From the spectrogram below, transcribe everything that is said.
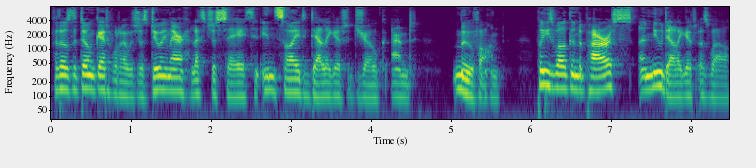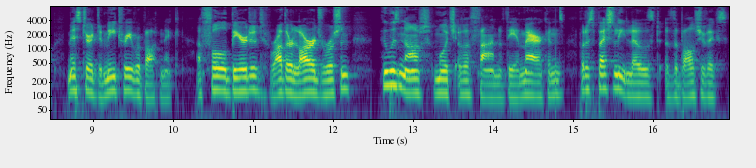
For those that don't get what I was just doing there, let's just say it's an inside delegate joke and move on. Please welcome to Paris a new delegate as well, Mr. Dmitry Robotnik, a full bearded, rather large Russian who was not much of a fan of the Americans, but especially loathed of the Bolsheviks.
